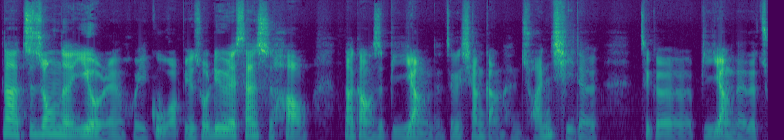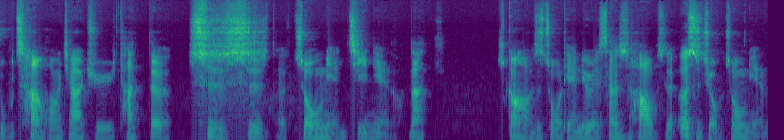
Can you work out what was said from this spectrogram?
那之中呢，也有人回顾哦，比如说六月三十号，那刚好是 Beyond 的这个香港很传奇的这个 Beyond 的主唱黄家驹他的逝世的周年纪念。那刚好是昨天六月三十号是二十九周年，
